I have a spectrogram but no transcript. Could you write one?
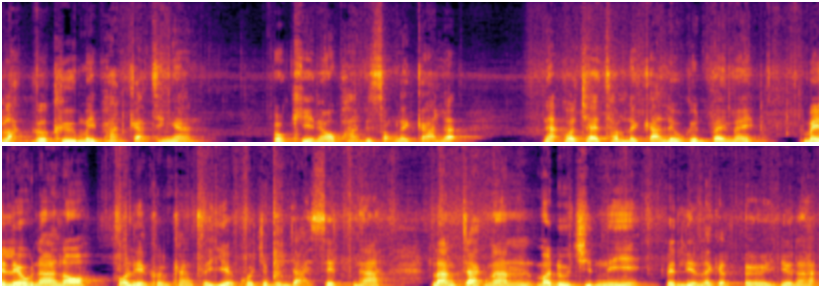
หลักๆ ก็คือไม่ผ่านการใช้งาน โอเคเนาะผ่านไป 2 รายการแล้วนะพอชัยทำรายการเร็วเกินไปไหม ไม่เร็วหน้าเนาะเพราะเหรียญค่อนข้างจะเยอะกว่าจะบรรยายเสร็จนะ หลังจากนั้นมาดูชิ้นนี้เป็นเหรียญอะไรกันเอ่ยเดี๋ยวนะฮะ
